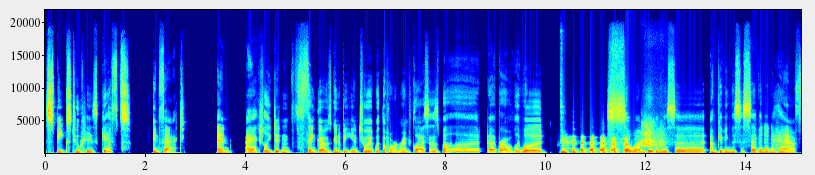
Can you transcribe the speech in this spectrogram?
speaks to his gifts, in fact. And I actually didn't think I was going to be into it with the horn rimmed glasses, but I probably would so I'm giving this a I'm giving this a seven and a half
